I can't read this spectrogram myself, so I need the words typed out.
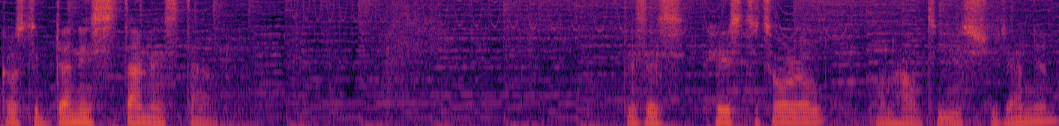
Goes to Dennis Stanistan. This is his tutorial on how to use Cheat Engine.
